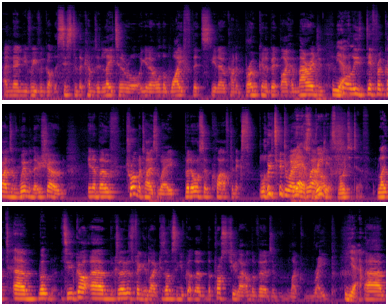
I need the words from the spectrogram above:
And then you've even got the sister that comes in later, or you know, or the wife that's you know kind of broken a bit by her marriage, and Yeah, all these different kinds of women that are shown in a both traumatized way, but also quite often exploited way yeah, it's well. really exploitative. Like, Um, well, so you've got um, because I was thinking like because obviously you've got the the prostitute like on the verge of like rape, yeah, um,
